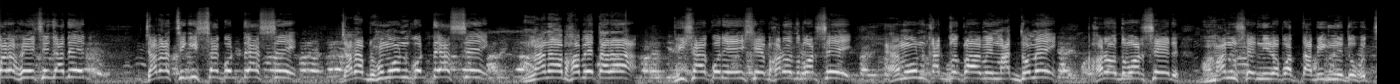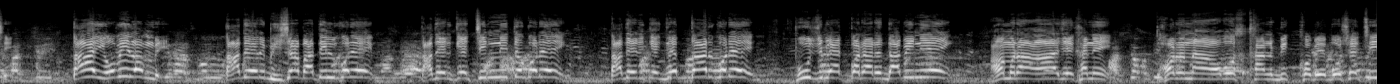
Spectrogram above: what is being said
করা হয়েছে যাদের যারা চিকিৎসা করতে আসছে, যারা ভ্রমণ করতে আসছে, নানাভাবে তারা ভিসা করে এসে ভারতবর্ষে এমন কার্যক্রমের মাধ্যমে ভারতবর্ষের মানুষের নিরাপত্তা বিঘ্নিত হচ্ছে। তাই অবিলম্বে তাদের ভিসা বাতিল করে, তাদেরকে চিহ্নিত করে, তাদেরকে গ্রেপ্তার করে পুষব্যাক করার দাবি নিয়ে আমরা আজ এখানে ধর্ণা অবস্থান বিক্ষোভে বসেছি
